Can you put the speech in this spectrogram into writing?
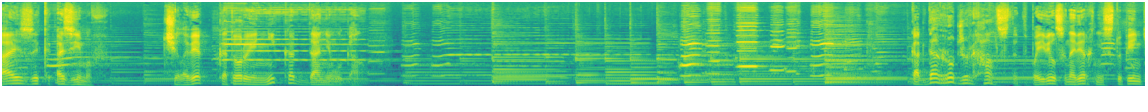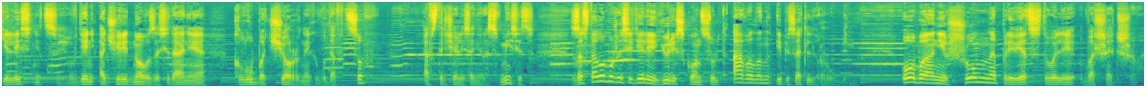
Айзек Азимов Человек, который никогда не лгал Когда Роджер Халстед появился на верхней ступеньке лестницы в день очередного заседания клуба черных вдовцов, а встречались они раз в месяц, за столом уже сидели юрисконсульт Авалон и писатель Рубин. Оба они шумно приветствовали вошедшего.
